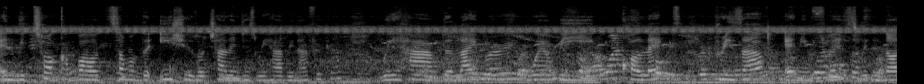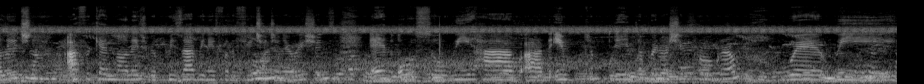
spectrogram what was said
and we talk about some of the issues or challenges we have in Africa. We have the library where we collect preserve and influence with knowledge African knowledge, we're preserving it for the future generations. And also we have uh, the, the entrepreneurship program where we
